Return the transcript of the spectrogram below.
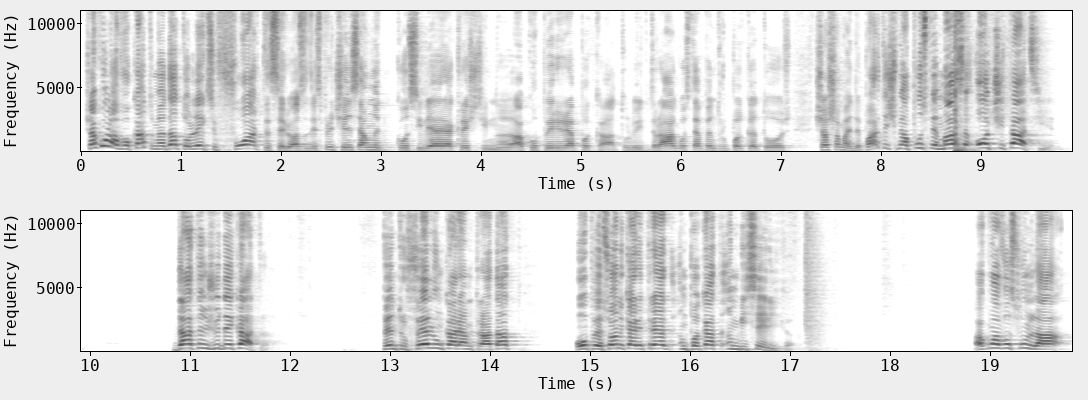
Și acolo avocatul mi-a dat o lecție foarte serioasă despre ce înseamnă consilierea creștină, acoperirea păcatului, dragostea pentru păcătoși și așa mai departe și mi-a pus pe masă o citație dată în judecată pentru felul în care am tratat o persoană care trăia în păcat în biserică. Acum vă spun, la,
